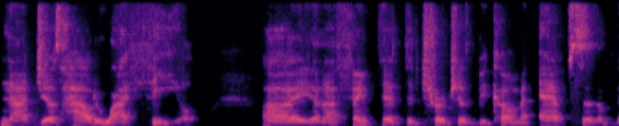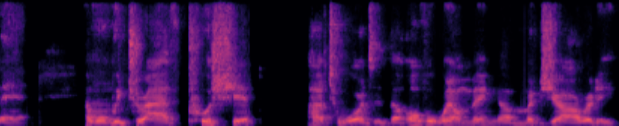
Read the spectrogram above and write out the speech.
Not just how do I feel? Uh, and I think that the church has become absent of that and when we drive, push it uh, towards it, the overwhelming uh, majority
